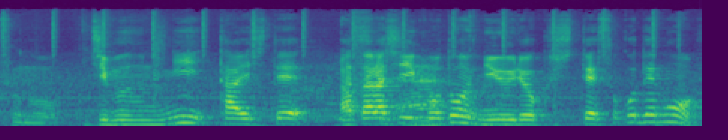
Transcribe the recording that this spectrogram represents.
その自分に対して新しいことを入力してそこでも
